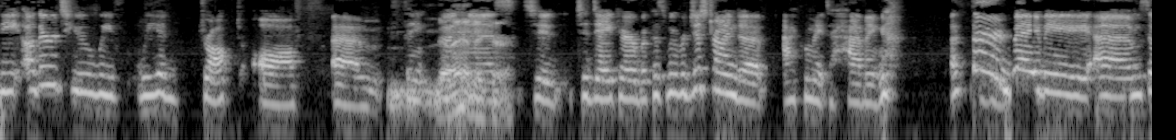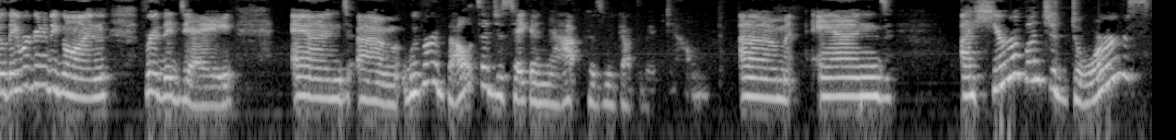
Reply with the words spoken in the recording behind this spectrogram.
the other two we've we had dropped off um, thank yeah, goodness to to daycare because we were just trying to acclimate to having a third baby. Um, so they were going to be gone for the day, and um, we were about to just take a nap because we got the baby down. Um, and I hear a bunch of doors,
